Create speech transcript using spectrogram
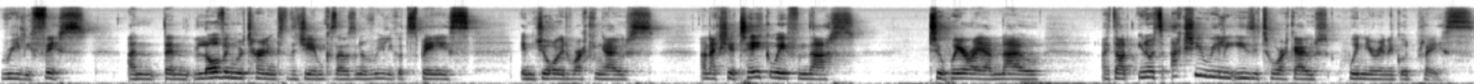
really fit and then loving returning to the gym because I was in a really good space, enjoyed working out. And actually, a takeaway from that to where I am now, I thought, you know, it's actually really easy to work out when you're in a good place.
